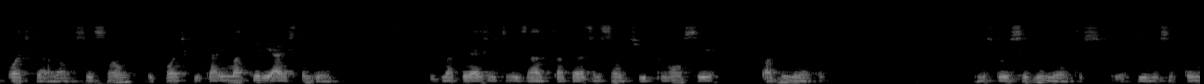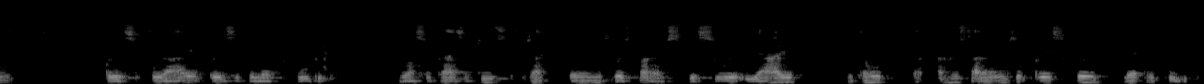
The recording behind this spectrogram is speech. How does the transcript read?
pode criar uma nova seção e pode clicar em materiais também. Os materiais utilizados para aquela seção tipo vão ser pavimento nos dois segmentos. E aqui você tem preço por área, preço por metro cúbico. No nosso caso aqui, já que temos dois parâmetros, espessura e área, então ajustaremos o preço por metro cúbico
